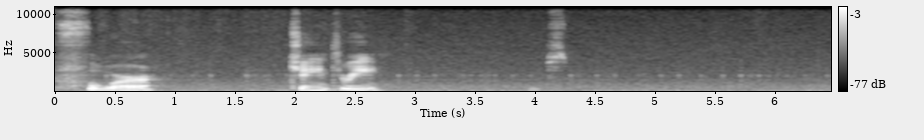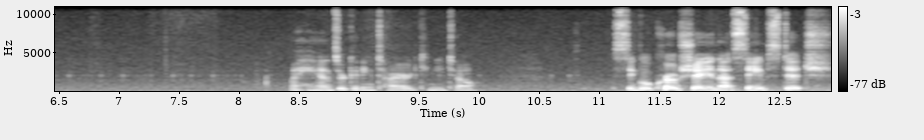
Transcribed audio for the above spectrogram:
four, chain three, My hands are getting tired, can you tell? Single crochet in that same stitch,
